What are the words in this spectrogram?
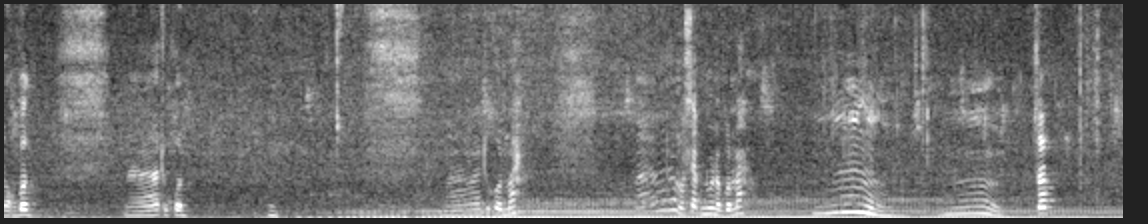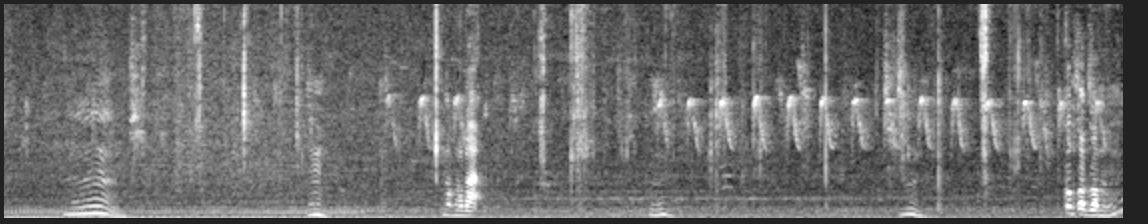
ลองเบิ้งนะทุกคน มาทุกคนมามามาแซ่บนู่นนะคนมาอืมอืมแซ่บอืม มากมากอืมอืมกลมกล่อมอืม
